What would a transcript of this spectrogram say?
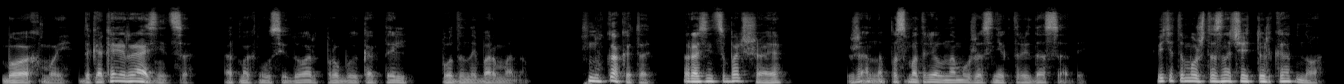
Бог мой, да какая разница? Отмахнулся Эдуард, пробуя коктейль, поданный барменом. «Ну как это? Разница большая». Жанна посмотрела на мужа с некоторой досадой. «Ведь это может означать только одно.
